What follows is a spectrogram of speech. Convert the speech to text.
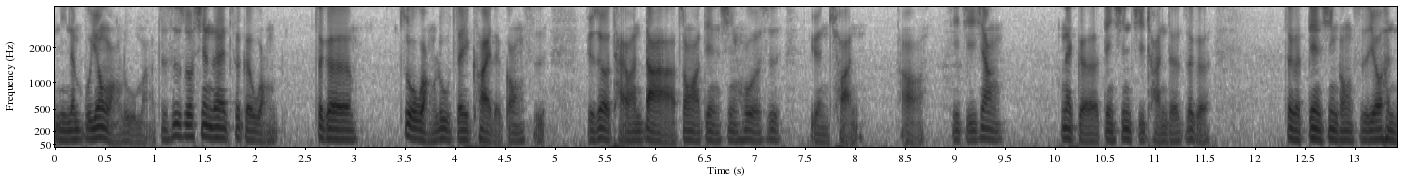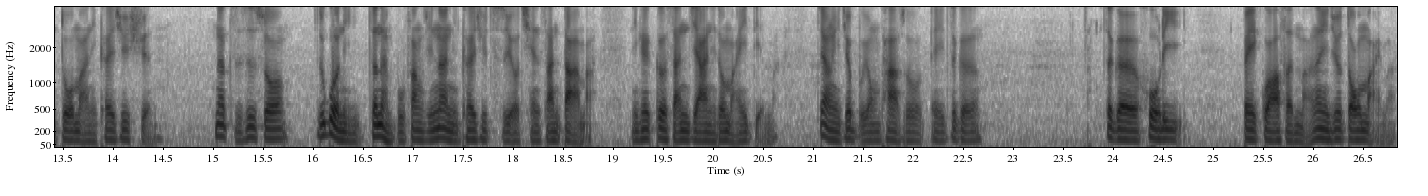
你能不用网络吗？只是说现在这个网这个做网络这一块的公司，比如说有台湾大、中华电信或者是远传啊，以及像那个电信集团的这个这个电信公司有很多嘛，你可以去选。那只是说，如果你真的很不放心，那你可以去持有前三大嘛，你可以各三家你都买一点嘛，这样你就不用怕说，诶，这个这个获利被瓜分嘛，那你就都买嘛，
